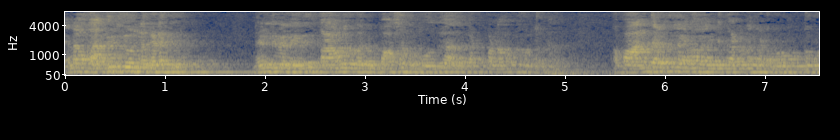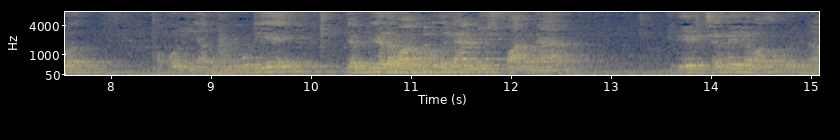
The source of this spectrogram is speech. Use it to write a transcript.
ஏன்னா அது அக்ரி கிடக்கு. நெல் விளையுது தாமரை வந்து பாசனம் போது அதை கட் பண்ணாமல் போட்டுருக்காங்க. அப்போ அந்த இடத்துல இடம் வாங்கிட்டு கட்டணம் கட்டப்படம் முட்டக்கூடாது. அப்போ நீங்கள் அது முன்கூட்டியே எல்பிஎல வாங்கும்போது லேண்ட் யூஸ் பாருங்க. இதே சென்னையில் வாங்க போறீங்கன்னா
